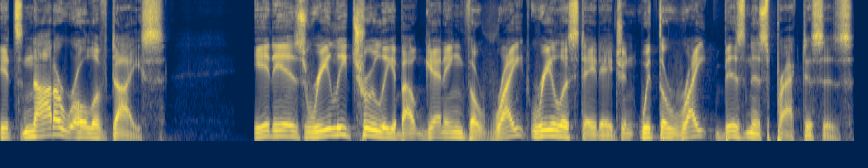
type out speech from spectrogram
It's not a roll of dice. It is really truly about getting the right real estate agent with the right business practices.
